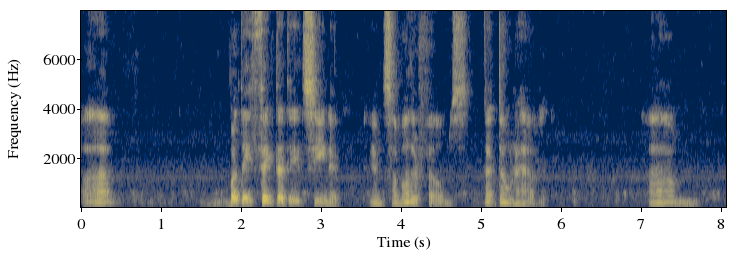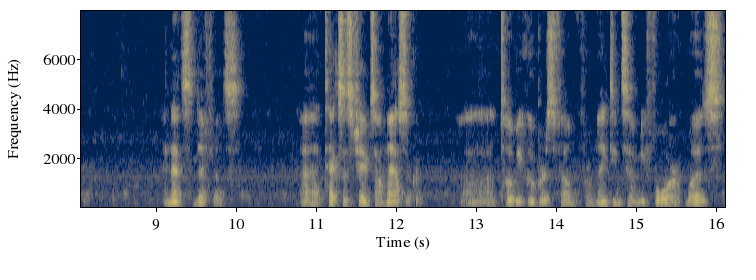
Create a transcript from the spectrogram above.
uh, but they think that they'd seen it in some other films that don't have it. Um, and that's the difference. Uh, Texas Chainsaw Massacre, uh, Tobe Hooper's film from 1974, was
